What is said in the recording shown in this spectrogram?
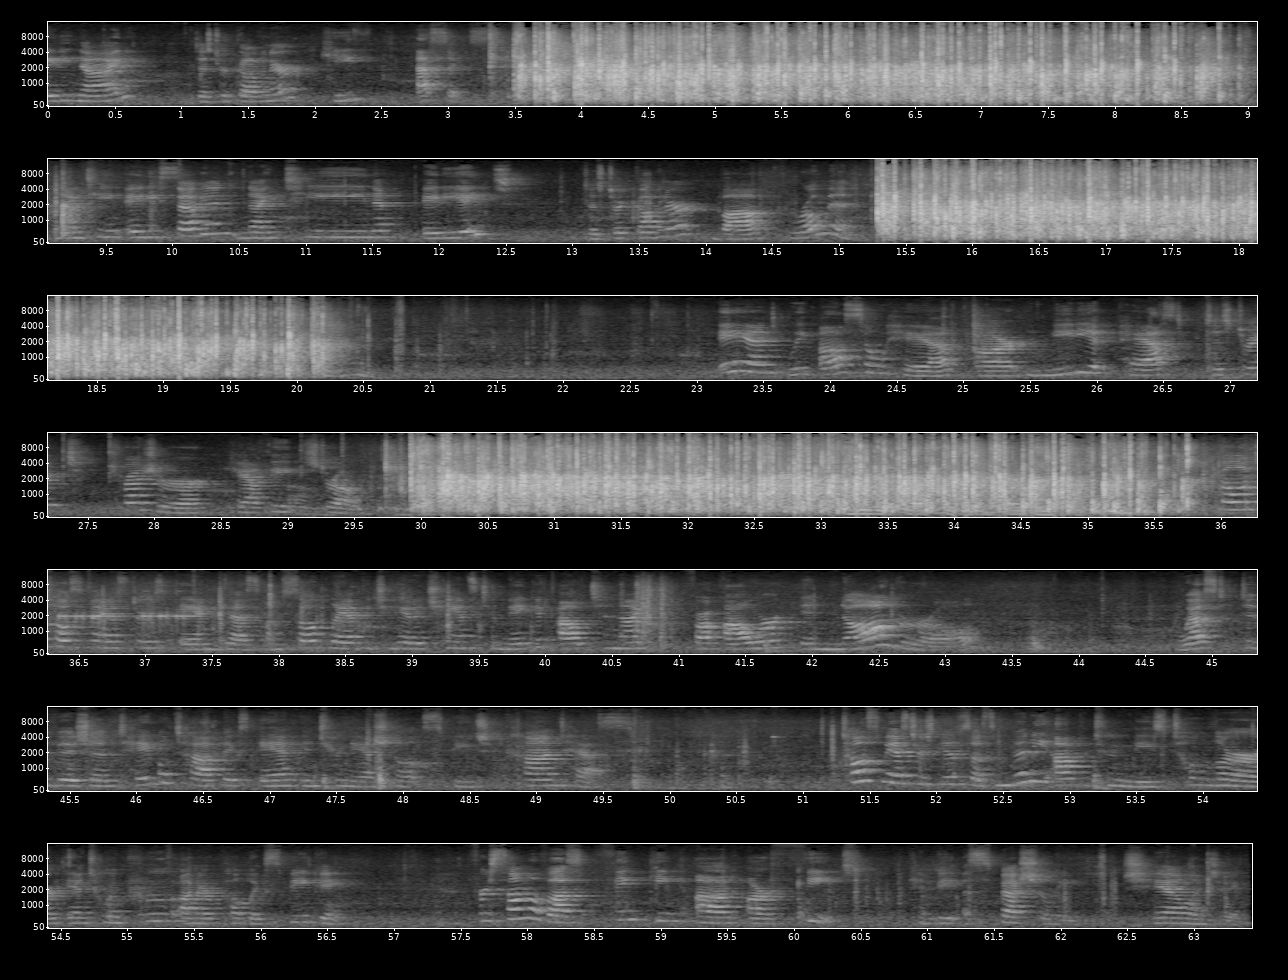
1989, District Governor Keith Essex. Nineteen eighty-seven, nineteen eighty-eight, District Governor Bob Roman. Treasurer, Kathy Strome. Fellow Toastmasters and guests, I'm so glad that you had a chance to make it out tonight for our inaugural West Division Table Topics and International Speech Contest. Toastmasters gives us many opportunities to learn and to improve on our public speaking. For some of us, thinking on our feet can be especially challenging.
